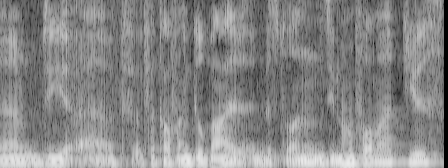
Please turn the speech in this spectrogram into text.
ähm, Sie äh, verkaufen an Globalinvestoren, Sie machen Forward-Deals.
